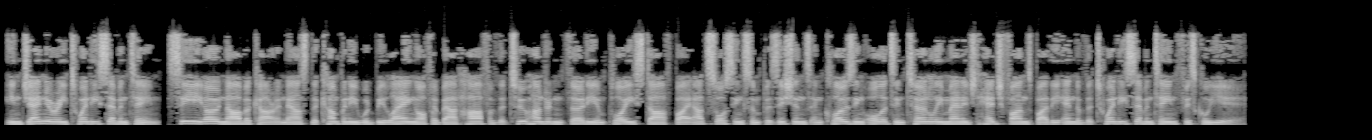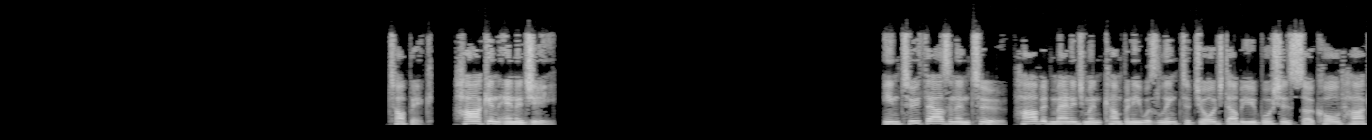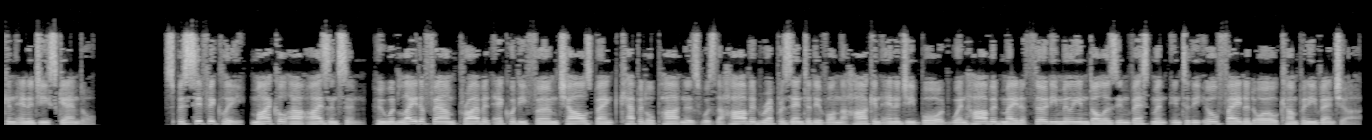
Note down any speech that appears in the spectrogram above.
In January 2017, CEO Narvekar announced the company would be laying off about half of the 230 employee staff by outsourcing some positions and closing all its internally managed hedge funds by the end of the 2017 fiscal year. Harken Energy In 2002, Harvard Management Company was linked to George W. Bush's so-called Harken Energy scandal. Specifically, Michael R. Eisenson, who would later found private equity firm Charlesbank Capital Partners was the Harvard representative on the Harken Energy board when Harvard made a $30 million investment into the ill-fated oil company venture.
